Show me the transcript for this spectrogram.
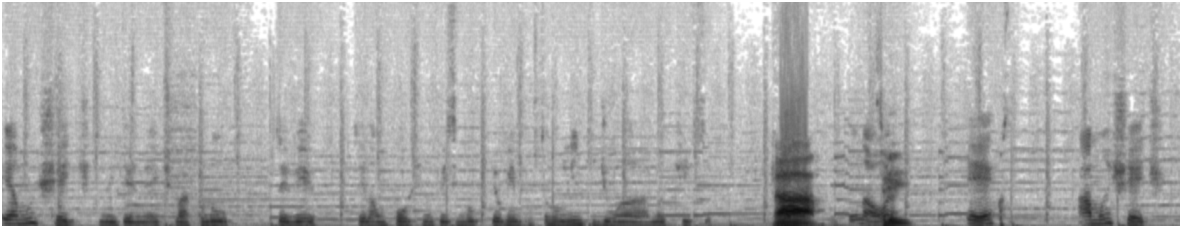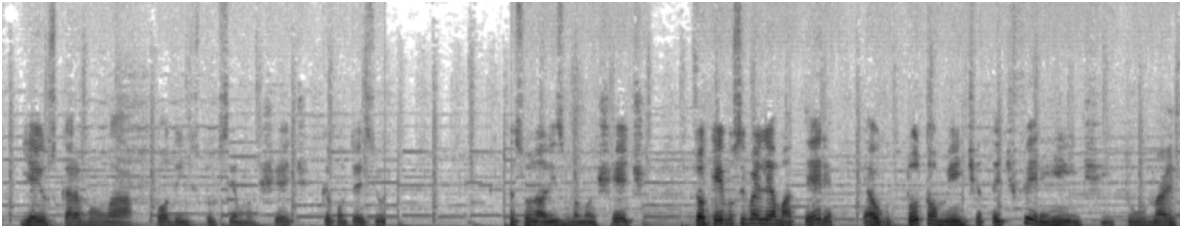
é a manchete na internet lá quando você vê sei lá um post no Facebook de alguém postando um link de uma notícia Ah, então na hora sei. é a manchete e aí os caras vão lá podem distorcer a manchete o que acontece hoje sensacionalismo na manchete só que aí você vai ler a matéria é algo totalmente até diferente e tudo Mas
